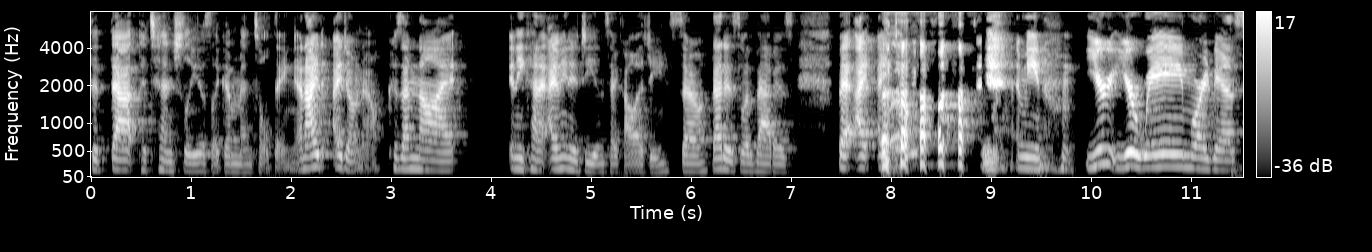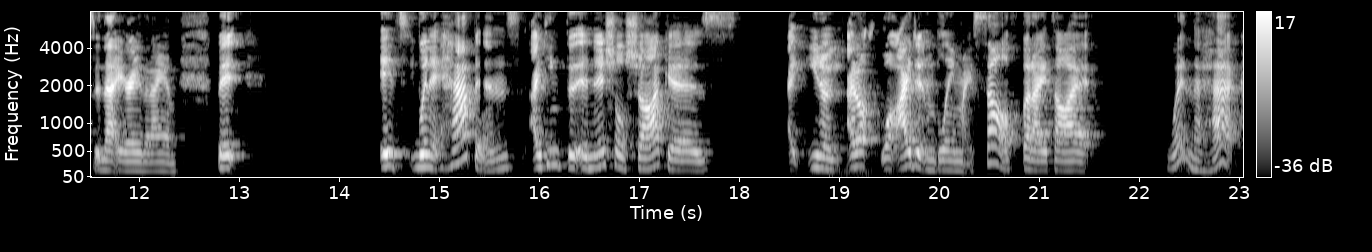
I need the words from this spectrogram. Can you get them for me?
that that potentially is like a mental thing, and I I don't know because I'm not. any kind of I mean a D in psychology, so that is what that is. But I, I, I mean, you're you're way more advanced in that area than I am. But it's when it happens, I think the initial shock is, I, you know, I don't. Well, I didn't blame myself, but I thought, what in the heck?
